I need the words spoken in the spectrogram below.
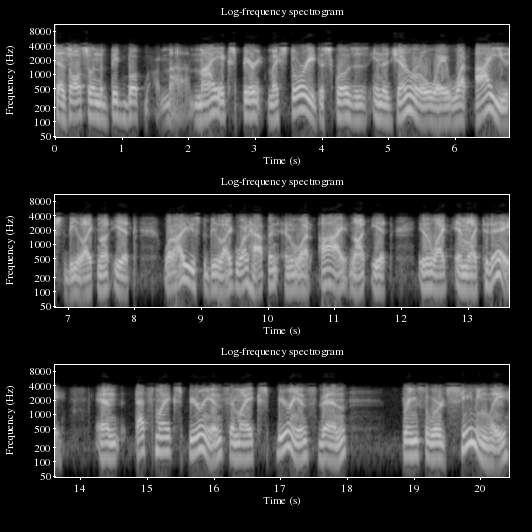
says also in the big book, uh, my experience, my story discloses in a general way what I used to be like, not it. What I used to be like, what happened, and what I, not it, is like, am like today. And that's my experience, and my experience then brings the word seemingly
